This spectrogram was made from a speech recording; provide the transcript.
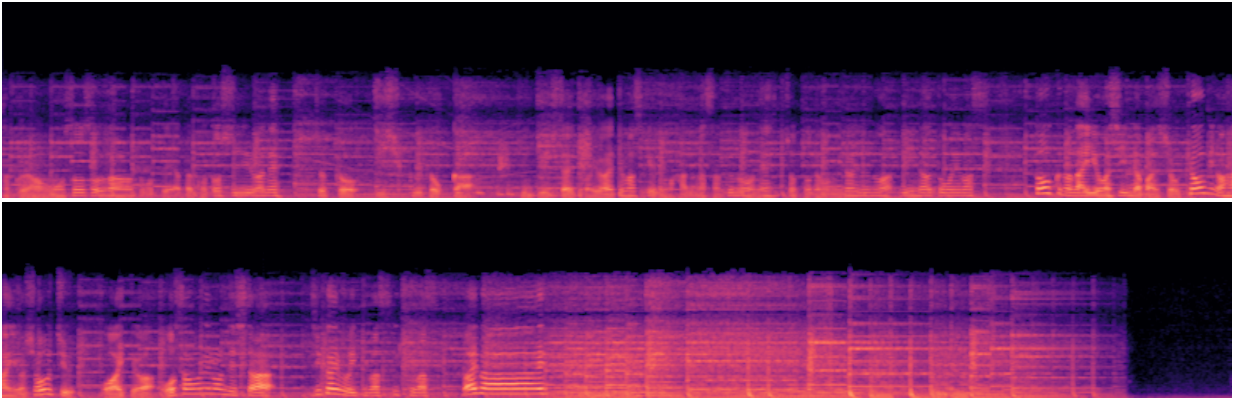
桜もうそろそろだなと思ってやっぱり今年はねちょっと自粛とか緊急事態とか言われてますけれども花が咲くのをねちょっとでも見られるのはいいなと思います。トークの内容は死んだ万象興味の範囲は小中お相手は王様メロンでした。次回も行きます。生きてます。バイバーイ。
